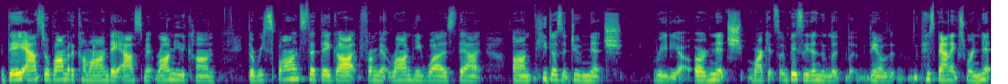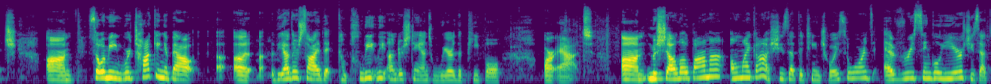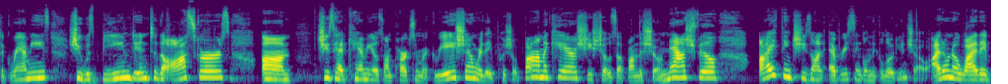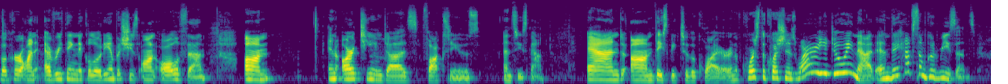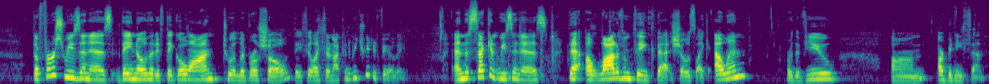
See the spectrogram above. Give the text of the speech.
they asked Obama to come on, they asked Mitt Romney to come. The response that they got from Mitt Romney was that um, he doesn't do niche radio or niche markets. So basically, doesn't you know Hispanics were niche. Um, so I mean, we're talking about uh, uh, the other side that completely understands where the people are at. Um, Michelle Obama, oh my gosh, she's at the Teen Choice Awards every single year. She's at the Grammys. She was beamed into the Oscars. Um, she's had cameos on Parks and Recreation where they push Obamacare. She shows up on the show Nashville. I think she's on every single Nickelodeon show. I don't know why they book her on everything Nickelodeon, but she's on all of them. Um, and our team does Fox News and C SPAN and um, they speak to the choir. And of course, the question is, why are you doing that? And they have some good reasons. The first reason is they know that if they go on to a liberal show, they feel like they're not going to be treated fairly. And the second reason is that a lot of them think that shows like Ellen or The View um, are beneath them.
